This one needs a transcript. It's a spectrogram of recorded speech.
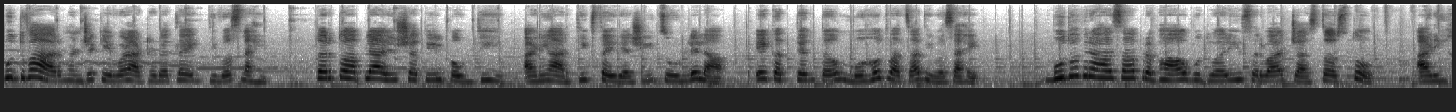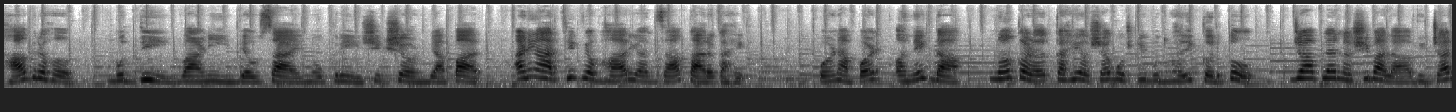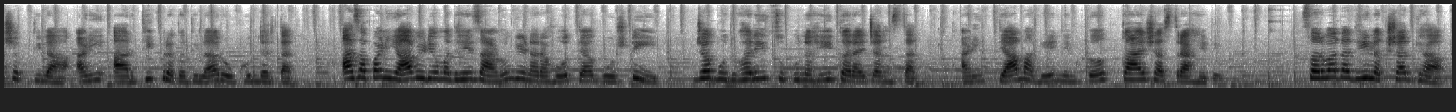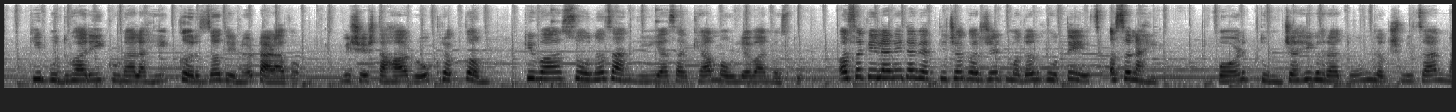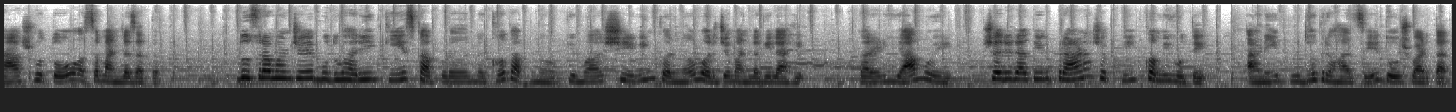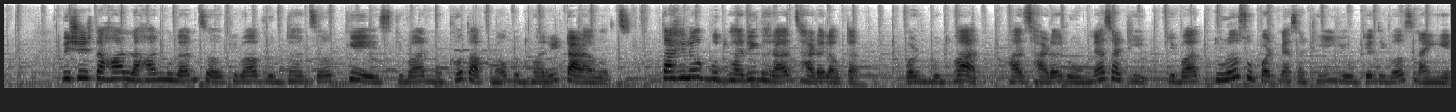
बुधवार म्हणजे केवळ आठवड्यातला एक दिवस नाही तर तो आपल्या आयुष्यातील बौद्धिक आणि आर्थिक स्थैर्याशी जोडलेला एक अत्यंत महत्त्वाचा दिवस आहे. बुध ग्रहाचा प्रभाव बुधवारी सर्वात जास्त असतो आणि हा ग्रह बुद्धी वाणी व्यवसाय नोकरी शिक्षण व्यापार आणि आर्थिक व्यवहार यांचा कारक आहे. पण आपण अनेकदा न कळत काही अशा गोष्टी बुधवारी करतो ज्या आपल्या नशिबाला विचारशक्तीला आणि आर्थिक प्रगतीला रोखून धरतात. आज आपण या व्हिडिओमध्ये जाणून घेणार आहोत त्या गोष्टी ज्या बुधवारी चुकूनही करायच्या नसतात आणि त्यामागे नेमकं काय शास्त्र आहे ते. सर्वात आधी लक्षात घ्या की बुधवारी कुणालाही कर्ज देणं टाळावं. विशेषतः रोख रक्कम किंवा सोनं चांदी यासारख्या मौल्यवान वस्तू. असं केल्याने त्या व्यक्तीच्या गरजेत मदत होतेच असं नाही. पण तुमच्याही घरातून लक्ष्मीचा नाश होतो असं मानलं जातं. दुसरं म्हणजे बुधवारी केस कापणं नख कापणं किंवा शेविंग करणं वर्ज्य मानलं गेलं आहे. कारण यामुळे शरीरातील प्राणशक्ती कमी होते आणि बुधग्रहाचे दोष वाढतात. विशेषतः लहान मुलांचं किंवा वृद्धांचं केस किंवा नख कापणं बुधवारी टाळावंच. काही लोक बुधवारी घरात झाडं लावतात पण बुधवार हा झाडं रोवण्यासाठी किंवा तुळस उपटण्यासाठी योग्य दिवस नाहीये.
